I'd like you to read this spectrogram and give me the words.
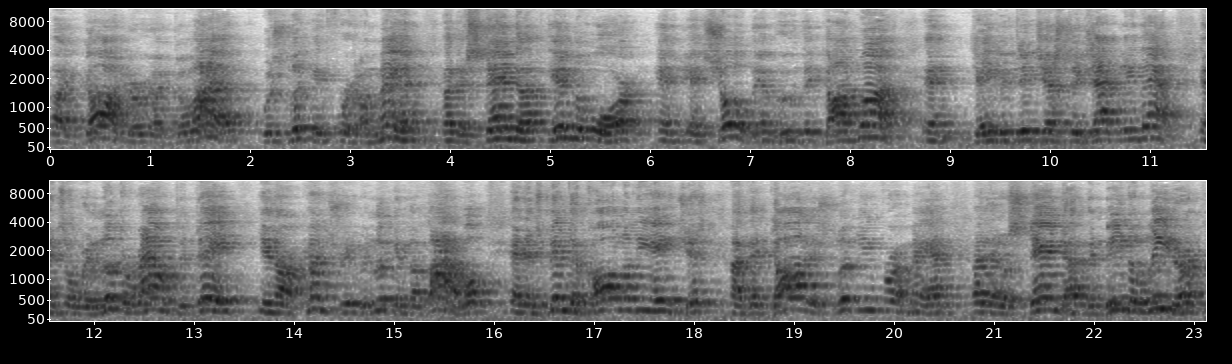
Uh, God, or uh, Goliath, was looking for a man uh, to stand up in the war and, and show them who that God was. And David did just exactly that. And so we look around today in our country, we look in the Bible, and it's been the call of the ages uh, that God is looking for a man uh, that will stand up and be the leader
